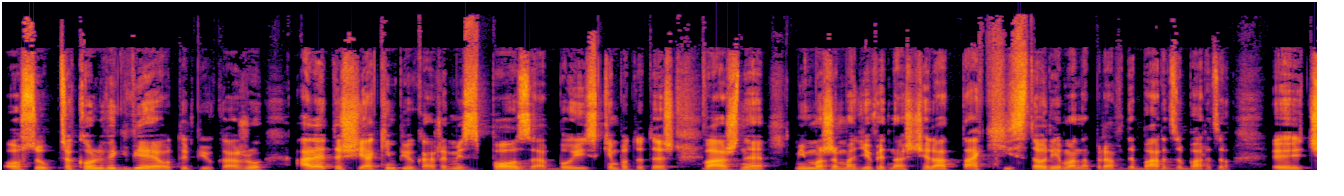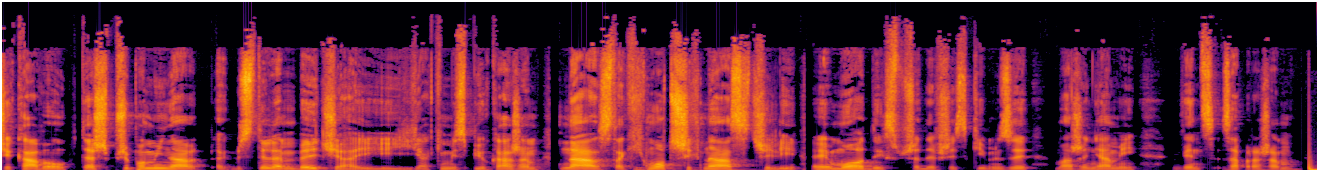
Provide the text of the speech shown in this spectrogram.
osób cokolwiek wie o tym piłkarzu, ale też jakim piłkarzem jest poza boiskiem, bo to też ważne, mimo że ma 19 lat, tak historię ma naprawdę bardzo, bardzo y, ciekawą. Też przypomina jakby stylem bycia i jakim jest piłkarzem nas, takich młodszych nas, czyli y, młodych przede wszystkim z marzeniami, więc zapraszam.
